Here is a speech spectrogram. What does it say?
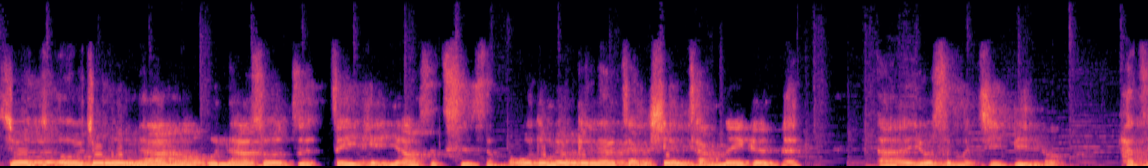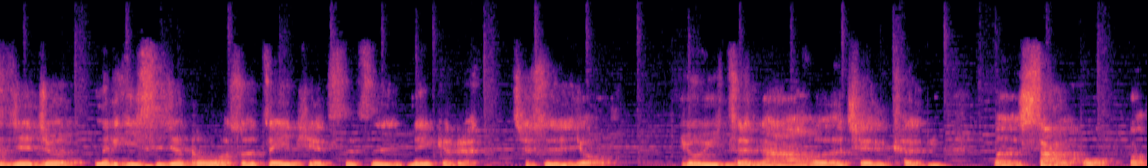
就是就我就问他哈，问他说这这一帖药是吃什么，我都没有跟他讲现场那个人呃有什么疾病哦，他直接就那个医师就跟我说这一帖是是那个人就是有忧郁症啊，或者而且可能。呃，上火哦，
